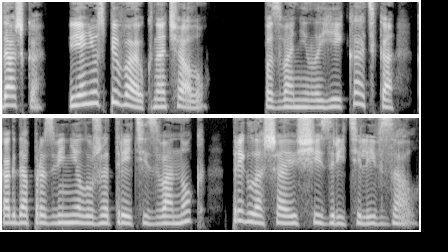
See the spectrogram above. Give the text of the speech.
«Дашка, я не успеваю к началу», — позвонила ей Катька, когда прозвенел уже третий звонок, приглашающий зрителей в зал.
